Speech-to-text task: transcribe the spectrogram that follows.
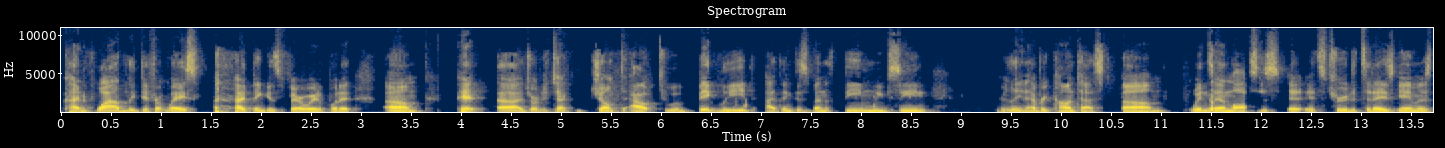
kind of wildly different ways, I think is a fair way to put it. Um, Pitt, uh, Georgia Tech jumped out to a big lead. I think this has been a theme we've seen really in every contest. Um, wins and losses. It, it's true to today's game as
